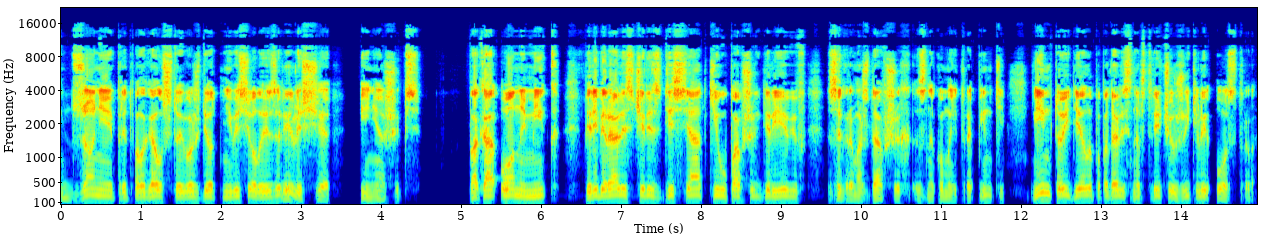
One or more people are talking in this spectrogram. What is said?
Джонни предполагал, что его ждет невеселое зрелище, и не ошибся. Пока он и Мик перебирались через десятки упавших деревьев, загромождавших знакомые тропинки, им то и дело попадались навстречу жители острова.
